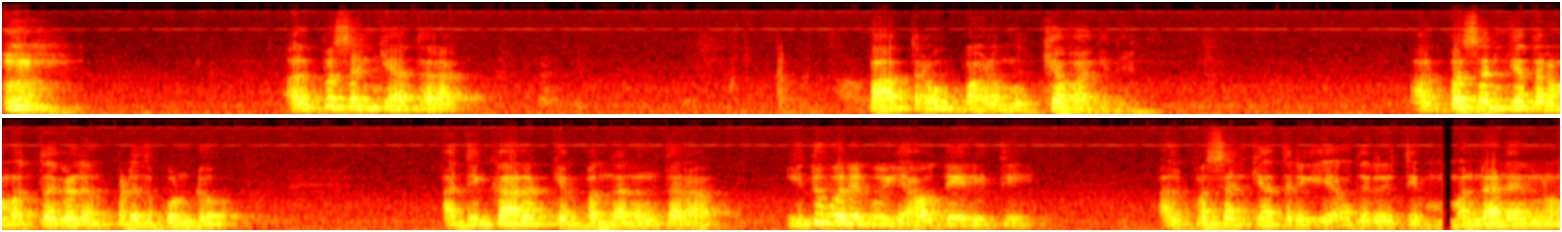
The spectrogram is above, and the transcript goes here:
ಅಲ್ಪಸಂಖ್ಯಾತರ ಪಾತ್ರವು ಬಹಳ ಮುಖ್ಯವಾಗಿದೆ. ಅಲ್ಪಸಂಖ್ಯಾತರ ಮತಗಳನ್ನು ಪಡೆದುಕೊಂಡು ಅಧಿಕಾರಕ್ಕೆ ಬಂದ ನಂತರ ಇದುವರೆಗೂ ಯಾವುದೇ ರೀತಿ ಅಲ್ಪಸಂಖ್ಯಾತರಿಗೆ ಯಾವುದೇ ರೀತಿ ಮನ್ನಣೆಯನ್ನು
